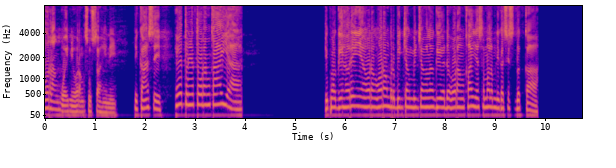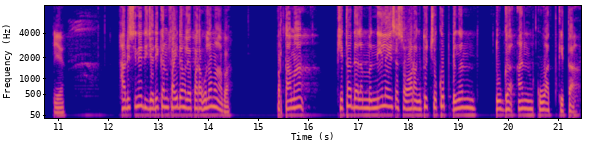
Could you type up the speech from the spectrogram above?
orang. Wah ini orang susah ini. Dikasih. Eh ternyata orang kaya. Di pagi harinya orang-orang berbincang-bincang lagi ada orang kaya semalam dikasih sedekah. Iya. Hadis ini dijadikan faidah oleh para ulama apa? Pertama, kita dalam menilai seseorang itu cukup dengan dugaan kuat kita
